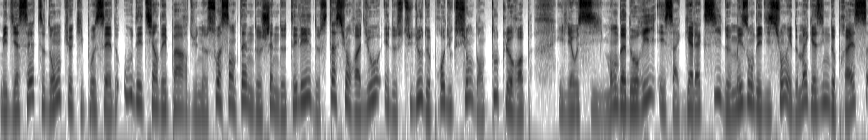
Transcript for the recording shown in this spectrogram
Mediaset, donc, qui possède ou détient des parts d'une soixantaine de chaînes de télé, de stations radio et de studios de production dans toute l'Europe. Il y a aussi Mondadori et sa galaxie de maisons d'édition et de magazines de presse,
